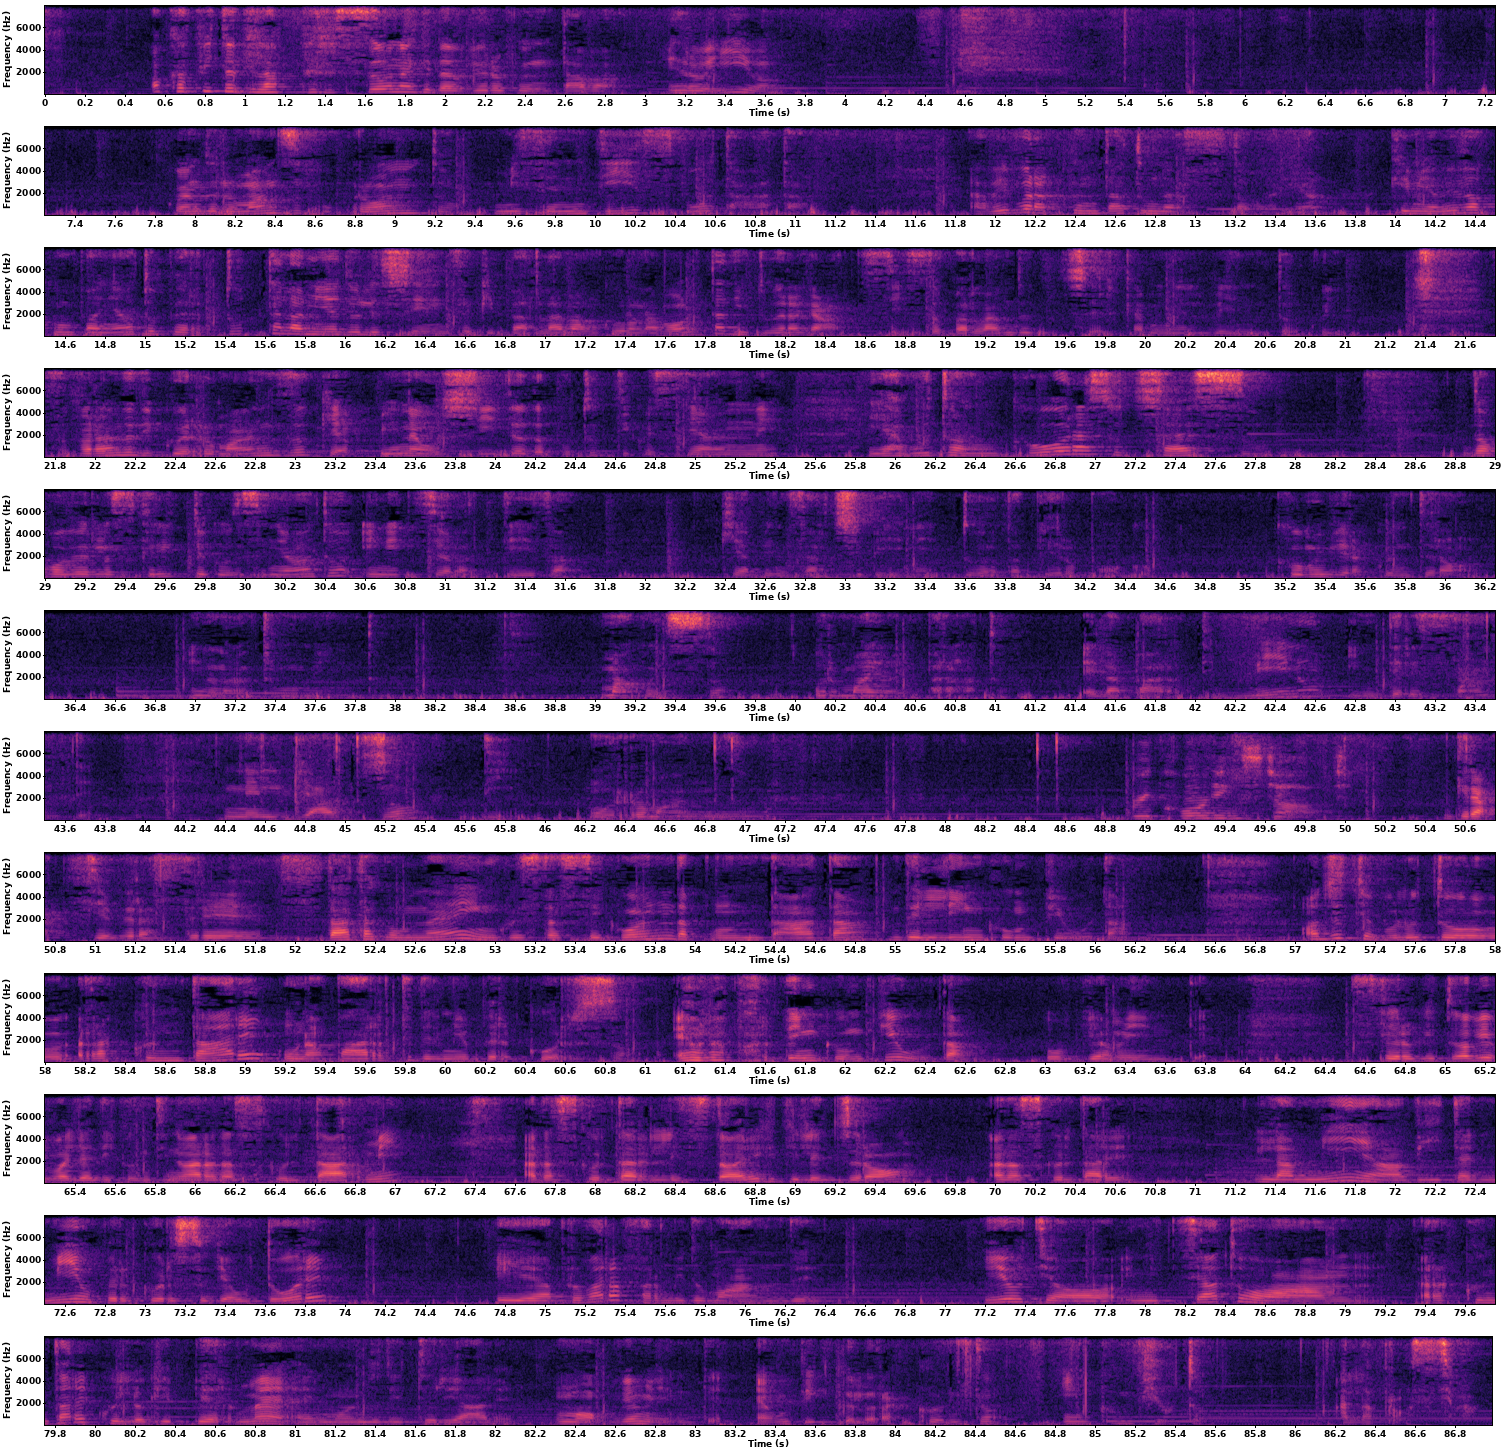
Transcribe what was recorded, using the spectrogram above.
ho capito che la persona che davvero contava ero io. Quando il romanzo fu pronto, mi sentii svuotata. Avevo raccontato una storia che mi aveva accompagnato per tutta la mia adolescenza, che parlava ancora una volta di due ragazzi. Sto parlando di Cercami nel vento qui. Sto parlando di quel romanzo che è appena uscito dopo tutti questi anni e ha avuto ancora successo. Dopo averlo scritto e consegnato, iniziò l'attesa, che a pensarci bene dura davvero poco, come vi racconterò in un altro momento. Ma questo, ormai ho imparato, è la parte meno interessante nel viaggio di un romanzo. Recording stopped. Grazie per essere stata con me in questa seconda puntata dell'Incompiuta. Oggi ti ho voluto raccontare una parte del mio percorso, è una parte incompiuta, ovviamente Spero che tu abbia voglia di continuare ad ascoltarmi, ad ascoltare le storie che ti leggerò, ad ascoltare la mia vita, il mio percorso di autore e a provare a farmi domande. Io ti ho iniziato a raccontare quello che per me è il mondo editoriale, ma ovviamente è un piccolo racconto incompiuto. Alla prossima!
